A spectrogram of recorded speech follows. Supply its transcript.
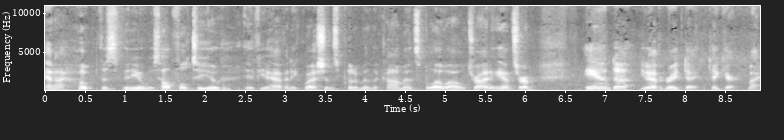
And I hope this video was helpful to you. If you have any questions put them in the comments below. I will try to answer them. And uh, you have a great day. Take care. Bye.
